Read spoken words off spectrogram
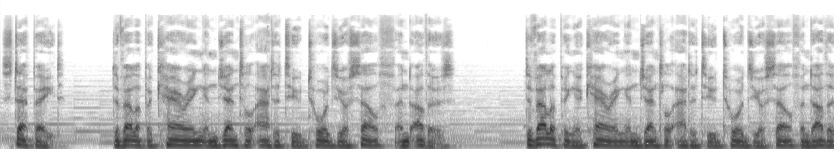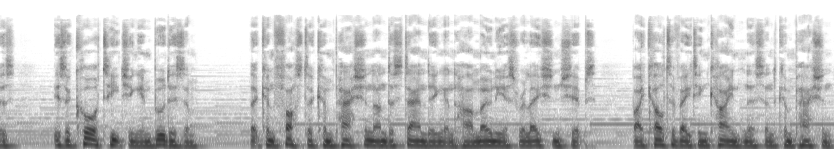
Step 8. Develop a caring and gentle attitude towards yourself and others. Developing a caring and gentle attitude towards yourself and others is a core teaching in Buddhism that can foster compassion, understanding, and harmonious relationships by cultivating kindness and compassion.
